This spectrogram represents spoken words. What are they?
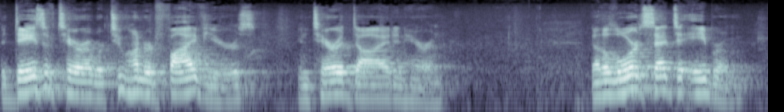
The days of Terah were 205 years, and Terah died in Haran. Now the Lord said to Abram,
